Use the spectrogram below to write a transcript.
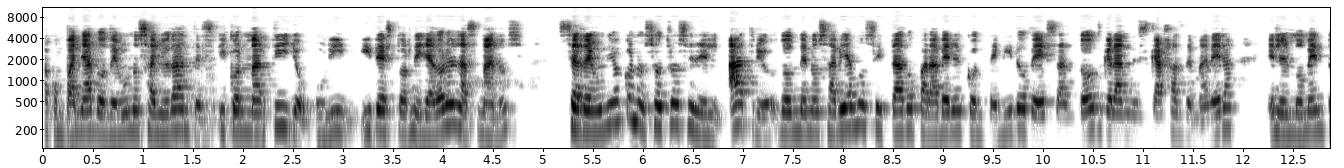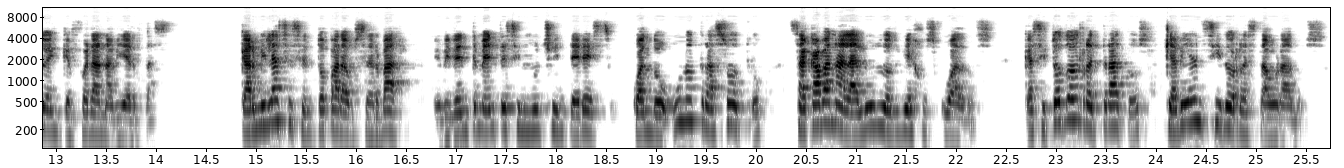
acompañado de unos ayudantes y con martillo, burín y destornillador en las manos, se reunió con nosotros en el atrio donde nos habíamos citado para ver el contenido de esas dos grandes cajas de madera en el momento en que fueran abiertas. Carmila se sentó para observar, evidentemente sin mucho interés, cuando uno tras otro sacaban a la luz los viejos cuadros, casi todos retratos que habían sido restaurados.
